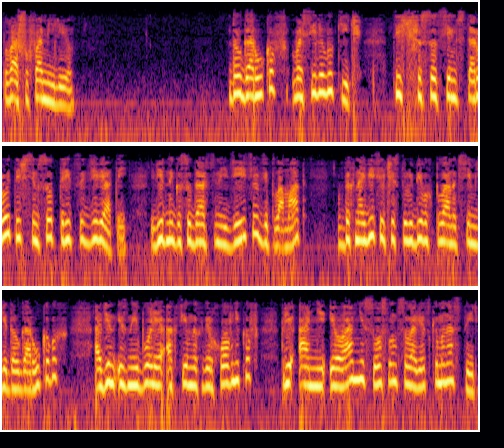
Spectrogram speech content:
вашу фамилию. Долгоруков Василий Лукич, 1672-1739, видный государственный деятель, дипломат, вдохновитель честолюбивых планов семьи Долгоруковых, один из наиболее активных верховников, при Анне Иоанне сослан в Соловецкий монастырь,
